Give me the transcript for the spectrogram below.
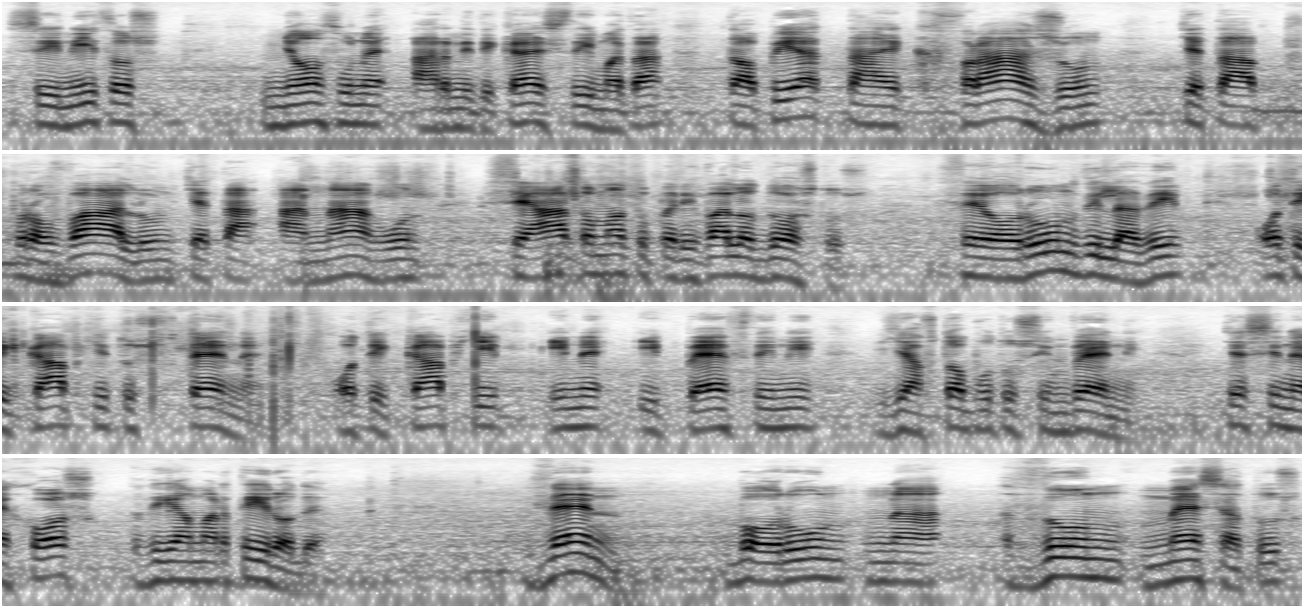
συνήθως νιώθουν αρνητικά αισθήματα τα οποία τα εκφράζουν και τα προβάλλουν και τα ανάγουν σε άτομα του περιβάλλοντός τους. Θεωρούν δηλαδή ότι κάποιοι τους φταίνε, ότι κάποιοι είναι υπεύθυνοι για αυτό που τους συμβαίνει και συνεχώς διαμαρτύρονται. Δεν μπορούν να δουν μέσα τους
